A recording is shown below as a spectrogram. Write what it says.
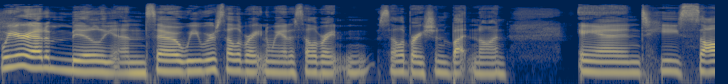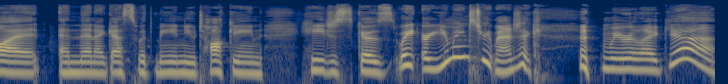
we're at a million. So we were celebrating. We had a celebrating celebration button on, and he saw it. And then I guess with me and you talking, he just goes, "Wait, are you Main Street Magic?" and we were like, "Yeah."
